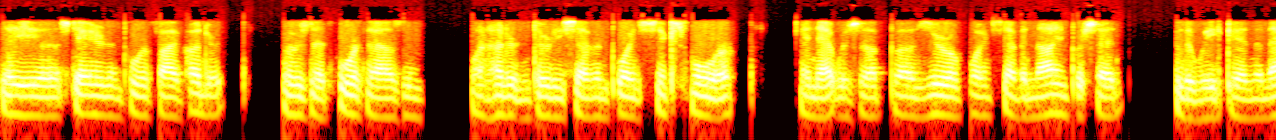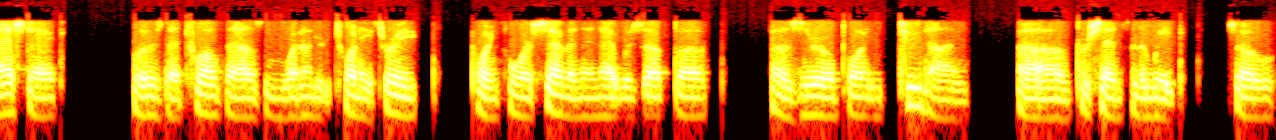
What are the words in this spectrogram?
The uh, Standard & Poor 500 closed at 4,137.64, and that was up uh, 0.79% for the week. And the NASDAQ closed at 12,123.47, and that was up uh, uh, 0.29 uh, percent for the week. So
